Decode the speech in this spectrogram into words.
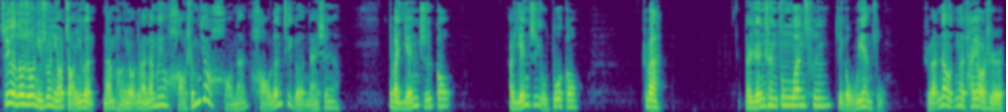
所以很多时候你说你要找一个男朋友，对吧？男朋友好，什么叫好男？好的这个男生啊，对吧？颜值高啊，颜值有多高，是吧？那人称中关村这个吴彦祖，是吧？那那他要是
